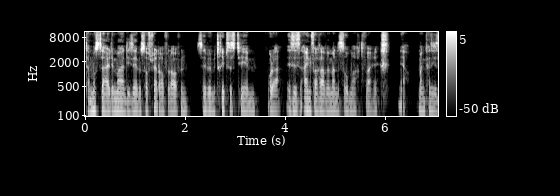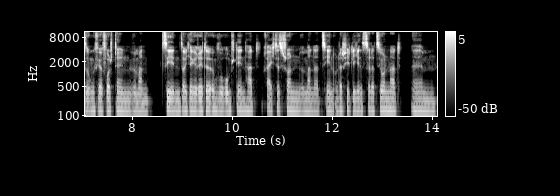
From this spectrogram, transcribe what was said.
da musste halt immer dieselbe Software drauf laufen, selbe Betriebssystem. Oder es ist einfacher, wenn man es so macht, weil, ja, man kann sich das ungefähr vorstellen, wenn man zehn solcher Geräte irgendwo rumstehen hat, reicht es schon, wenn man da zehn unterschiedliche Installationen hat. Ähm,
